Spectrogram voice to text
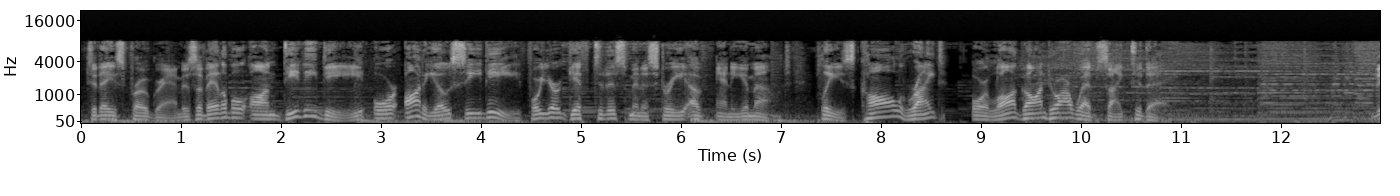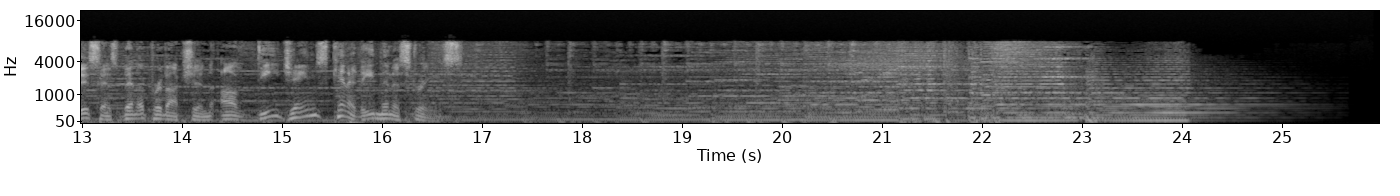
Today's program is available on DVD or audio CD for your gift to this ministry of any amount. Please call, write, or log on to our website today. This has been a production of D. James Kennedy Ministries.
